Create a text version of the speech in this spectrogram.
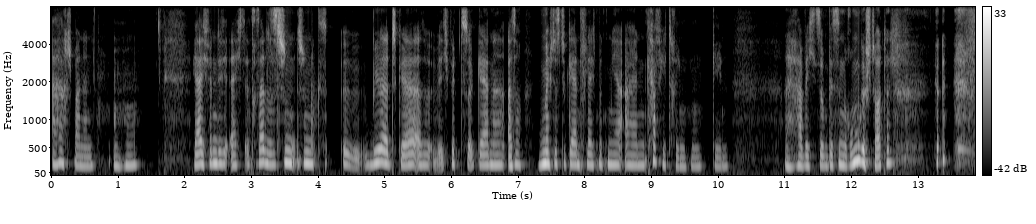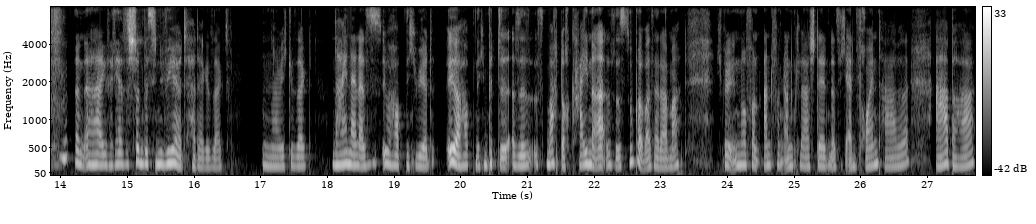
Ach, spannend. Mhm. Ja, ich finde echt interessant. Das ist schon, schon äh, weird, gell? Also ich würde so gerne, also möchtest du gern vielleicht mit mir einen Kaffee trinken gehen? Dann habe ich so ein bisschen rumgestottert. Und er hat gesagt, ja, das ist schon ein bisschen weird, hat er gesagt. Und dann habe ich gesagt, Nein, nein, es ist überhaupt nicht weird. Überhaupt nicht, bitte. Also es, macht doch keiner. Es ist super, was er da macht. Ich will nur von Anfang an klarstellen, dass ich einen Freund habe. Aber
